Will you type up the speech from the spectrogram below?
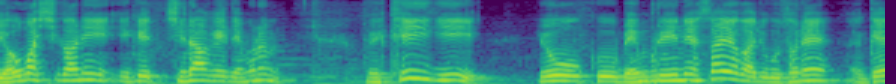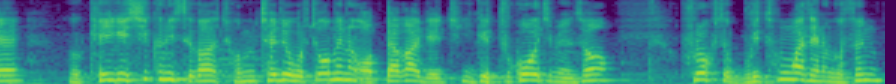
여과 시간이 이게 지나게 되면은 케이크 요그 멤브레인에 쌓여가지고선에 이게 어, 케이크의 시크니스가 점차적으로 처음에는 없다가 이제 이게 두꺼워지면서 프록스 물이 통과되는 것은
